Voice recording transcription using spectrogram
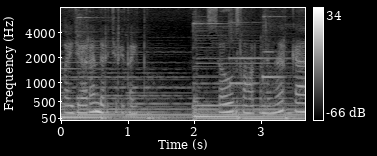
pelajaran dari cerita itu. So, selamat mendengarkan.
